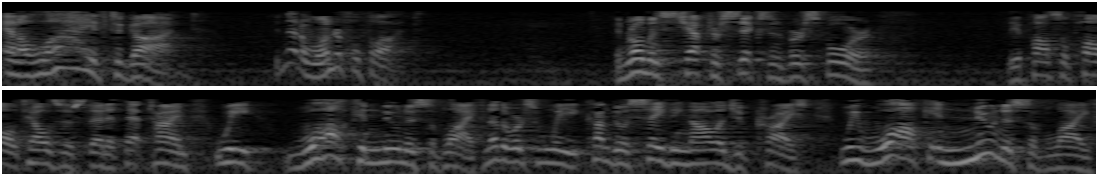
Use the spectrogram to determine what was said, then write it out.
and alive to God. Isn't that a wonderful thought? In Romans chapter 6 and verse 4, the Apostle Paul tells us that at that time we walk in newness of life. In other words, when we come to a saving knowledge of Christ, we walk in newness of life.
